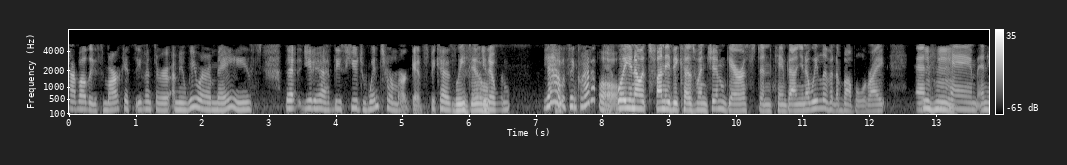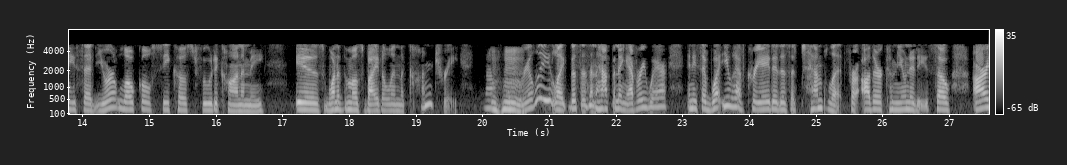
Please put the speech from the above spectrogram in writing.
have all these markets even through. I mean, we were amazed that you'd have these huge winter markets because We do. you know, when, yeah, it was incredible. Well, you know, it's funny because when Jim Gerritsen came down, you know, we live in a bubble, right? And Mhm. he came and he said, Your local seacoast food economy is one of the most vital in the country. And I was Mhm. like, really? Like, this isn't happening everywhere? And he said, What you have created is a template for other communities. So, our,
